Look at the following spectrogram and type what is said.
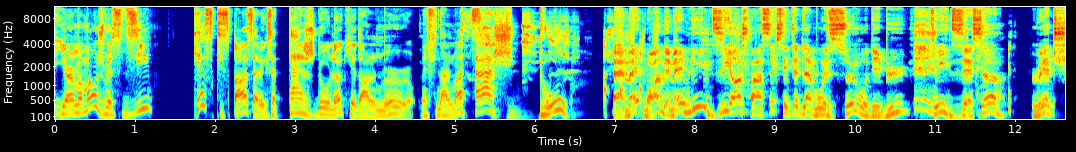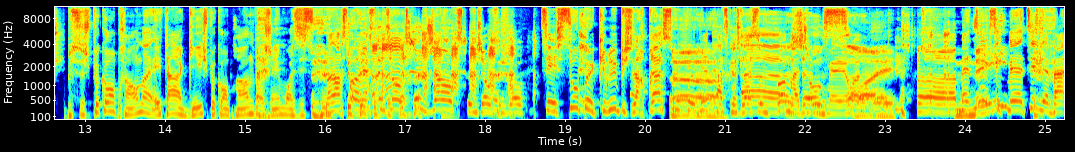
Il y a un moment où je me suis dit, qu'est-ce qui se passe avec cette tache d'eau-là qu'il y a dans le mur? Mais finalement, tache d'eau? Ben, même, ouais, mais même lui, il dit, ah, je pensais que c'était de la moisissure au début. Tu sais, il disait ça. Rich. Je peux comprendre. Étant gay, je peux comprendre. Vagin, moisissure. Non, non, c'est pas vrai. C'est une joke. C'est une joke. C'est une joke. C'est une joke. C'est super cru, puis je le reprends super uh, vite parce que je l'assume ah, pas, ma joke. Mais, ouais. Uh, mais, tu sais, c'est que, tu sais, le va...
